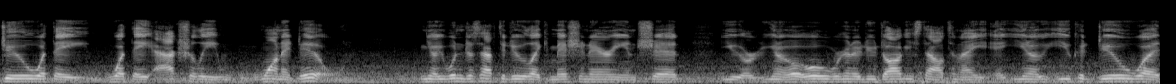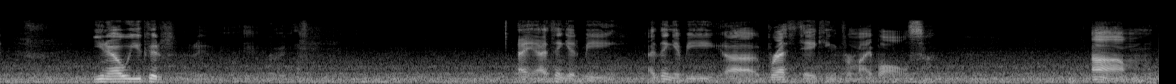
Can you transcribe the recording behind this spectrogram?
do what they what they actually want to do. You know, you wouldn't just have to do like missionary and shit. You or you know, oh, we're gonna do doggy style tonight. Eh, you know, you could do what you know. You could. I, I think it'd be. I think it'd be uh, breathtaking for my balls. Um,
